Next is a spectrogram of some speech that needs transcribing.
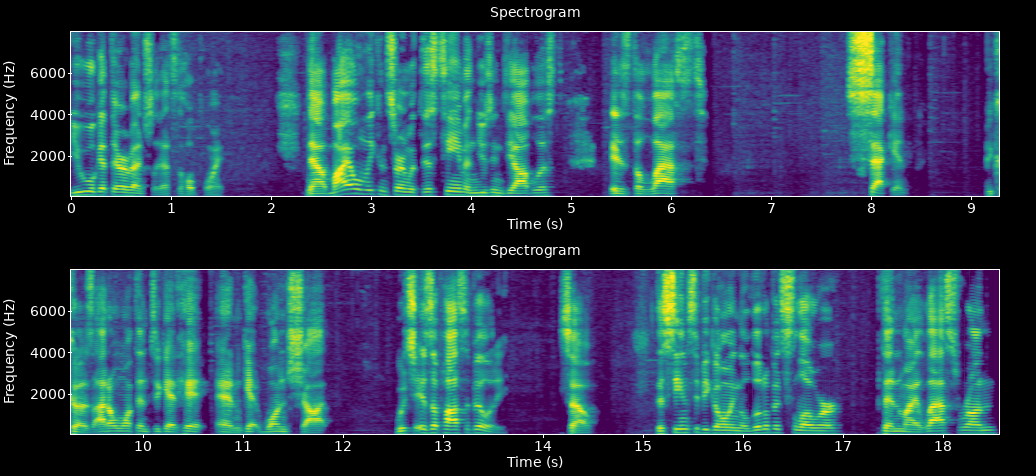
you will get there eventually. That's the whole point. Now, my only concern with this team and using Diabolist is the last second because I don't want them to get hit and get one shot, which is a possibility. So This seems to be going a little bit slower than my last run.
